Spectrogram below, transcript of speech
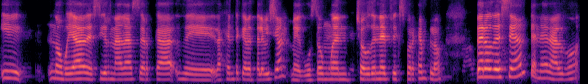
y no voy a decir nada acerca de la gente que ve televisión. Me gusta un buen show de Netflix, por ejemplo, pero desean tener algo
